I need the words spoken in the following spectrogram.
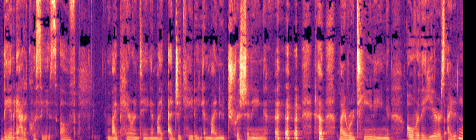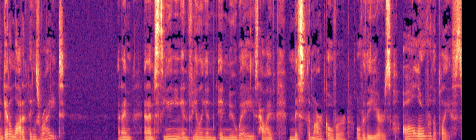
the inadequacies of my parenting and my educating and my nutritioning, my routining over the years. I didn't get a lot of things right. And I'm and I'm seeing and feeling in, in new ways how I've missed the mark over over the years, all over the place.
